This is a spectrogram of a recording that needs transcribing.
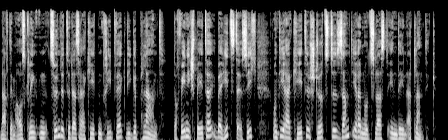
Nach dem Ausklinken zündete das Raketentriebwerk wie geplant. Doch wenig später überhitzte es sich und die Rakete stürzte samt ihrer Nutzlast in den Atlantik.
